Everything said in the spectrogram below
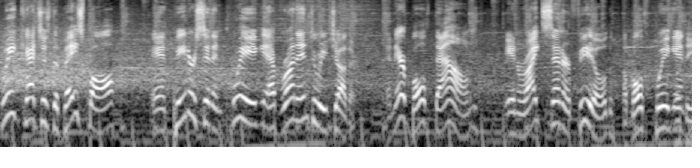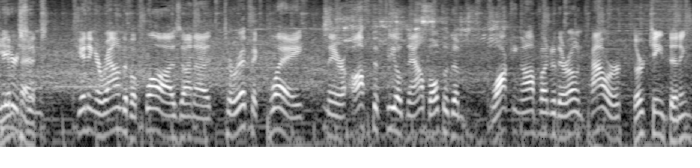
Puig catches the baseball, and Pederson and Puig have run into each other. And they're both down in right center field. Both Puig and Pederson impact. getting a round of applause on a terrific play. They are off the field now, both of them walking off under their own power. 13th inning.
